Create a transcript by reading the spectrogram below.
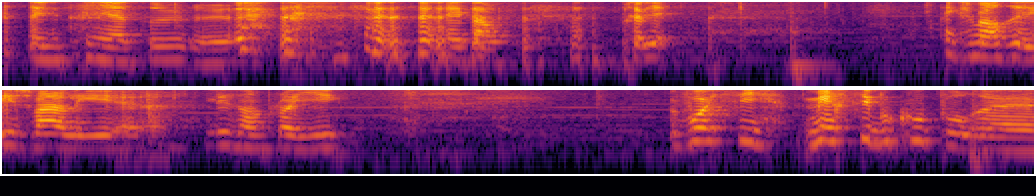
C'était une signature euh, intense. Très bien. Que je me redirige vers les, euh, les employés. Voici. Merci beaucoup pour euh,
